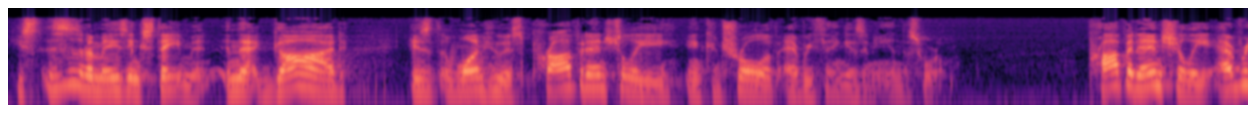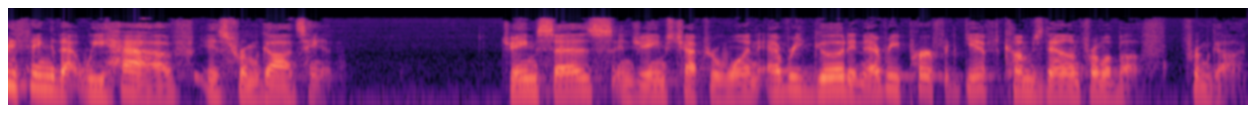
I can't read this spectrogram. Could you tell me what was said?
He's, this is an amazing statement in that God is the one who is providentially in control of everything, isn't he, in this world? Providentially, everything that we have is from God's hand. James says in James chapter 1 every good and every perfect gift comes down from above, from God.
